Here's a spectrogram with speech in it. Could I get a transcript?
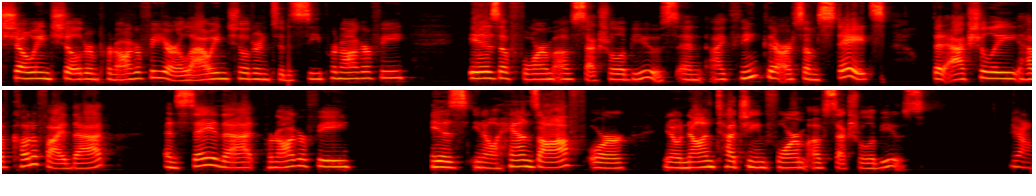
showing children pornography or allowing children to see pornography is a form of sexual abuse. And I think there are some states that actually have codified that and say that pornography is, you know, hands off or, you know, non touching form of sexual abuse. Yeah,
